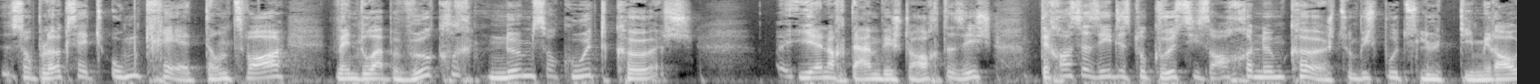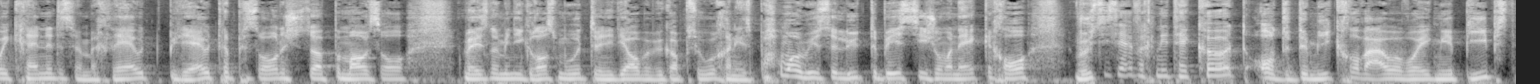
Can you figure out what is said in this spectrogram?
so blöd gesagt, umgekehrt. Und zwar, wenn du eben wirklich nicht mehr so gut hörst, je nachdem, wie stark das ist, dann kann es ja sein, dass du gewisse Sachen nicht mehr hörst. Zum Beispiel das Leute. Wir alle kennen das, wenn man bei den älteren Personen ist es mal so, ich weiss noch, meine Großmutter, wenn ich die Abend besuche, habe ich ein paar Mal müssen Leute bis sie schon um eine Ecke kommen, weil sie es einfach nicht hat gehört. Oder der Mikrowelle, der irgendwie piepst.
